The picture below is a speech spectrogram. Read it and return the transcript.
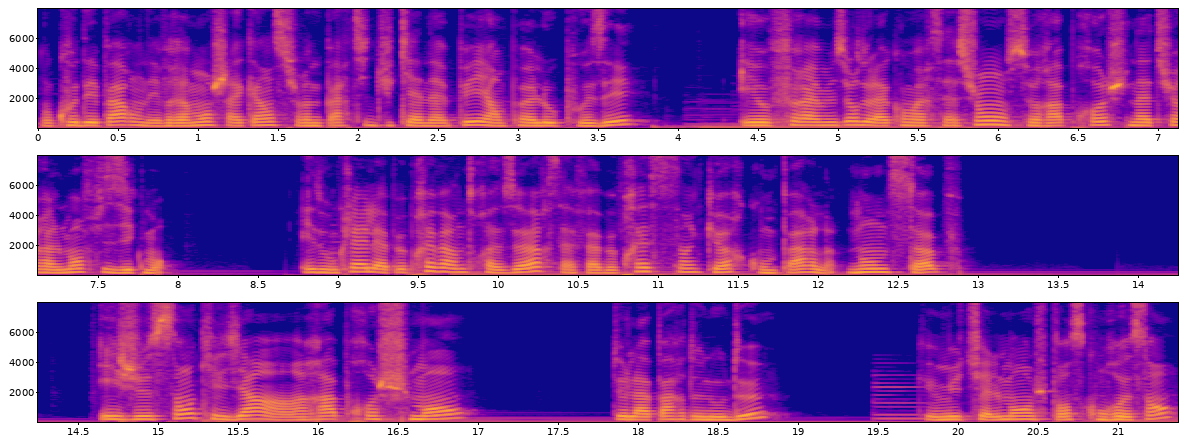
Donc au départ, on est vraiment chacun sur une partie du canapé, un peu à l'opposé. Et au fur et à mesure de la conversation, on se rapproche naturellement physiquement. Et donc là, il est à peu près 23 heures, ça fait à peu près 5 heures qu'on parle non-stop. Et je sens qu'il y a un rapprochement de la part de nous deux, que mutuellement je pense qu'on ressent.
